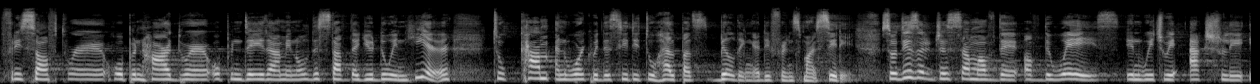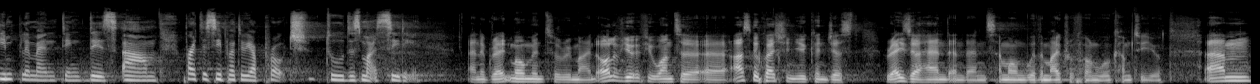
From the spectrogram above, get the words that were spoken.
free software, open hardware, open data, I mean, all the stuff that you're doing here to come and work with the city to help us building a different smart city. So these are just some of the, of the ways in which we're actually implementing this um, participatory approach to the smart city. And a great moment to remind all of you if you want to uh, ask a question, you can just raise your hand and then someone with a microphone will come to you. Um,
